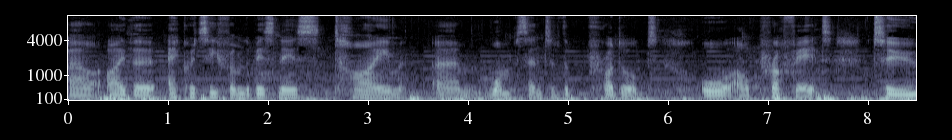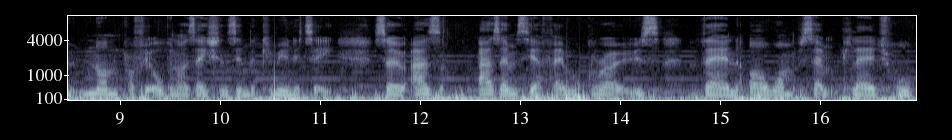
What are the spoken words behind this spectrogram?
uh, either equity from the business, time, um, 1% of the product, or our profit to non-profit organisations in the community. So as as MCFM grows, then our 1% pledge will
